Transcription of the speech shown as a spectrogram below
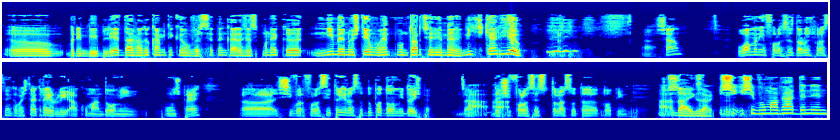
uh, prin Biblie, dar mi-aduc aminte că e un verset în care se spune că nimeni nu știe momentul întoarcerii mele, nici chiar eu. Așa. Oamenii folosesc doar 11% din capacitatea creierului acum, în 2011, uh, și vor folosi 3% după 2012. Da, A, a. deși folosesc 100% tot timpul. A, da, exact. Și, și vom avea ADN în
